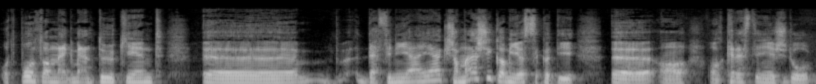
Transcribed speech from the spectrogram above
ott pont a megmentőként definiálják, és a másik, ami összeköti a, a keresztény és zsidónak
